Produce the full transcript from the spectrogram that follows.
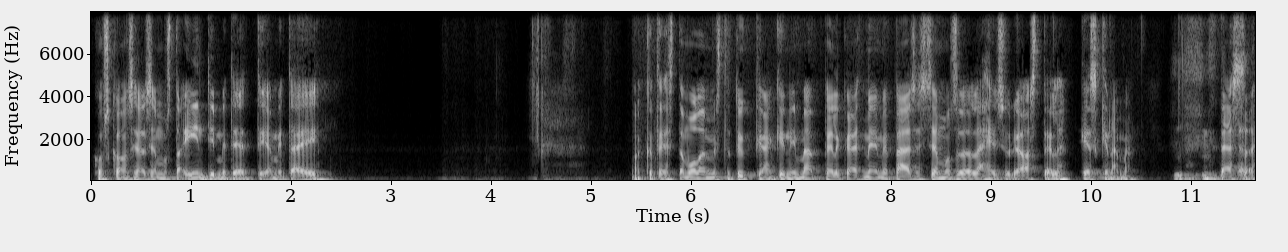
Koska on siellä semmoista intimiteettiä, mitä ei, vaikka teistä molemmista tykkäänkin, niin mä pelkään, että me emme pääse semmoiselle läheisyyden asteelle keskenämme. tässä,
